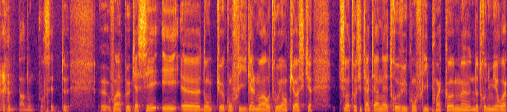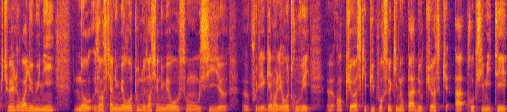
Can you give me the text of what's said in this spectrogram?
pardon pour cette euh, voix un peu cassée, et euh, donc conflit également à retrouver en kiosque sur notre site internet revueconflit.com, euh, notre numéro actuel Royaume-Uni, nos anciens numéros, tous nos anciens numéros sont aussi, euh, vous pouvez également les retrouver euh, en kiosque. Et puis pour ceux qui n'ont pas de kiosque à proximité,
